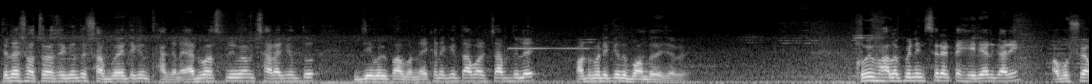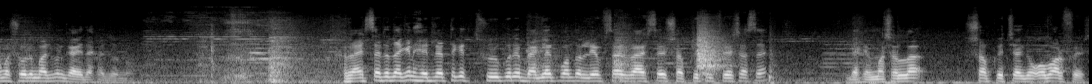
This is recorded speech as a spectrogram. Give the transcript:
যেটা সচরাচর কিন্তু সব গাড়িতে কিন্তু থাকে না। অ্যাডভান্স প্রিমিয়াম ছাড়া কিন্তু জেবিএল পাবেন না। এখানে কিন্তু আবার চাপ দিলে অটোমেটিক কিন্তু বন্ধ হয়ে যাবে। খুবই ভালো ফিটিংসের একটা হেরিয়ার গাড়ি। অবশ্যই আমার শোরুমে আসবেন গাড়ি দেখার জন্য। রাইট সাইডে দেখেন হেডলাইট থেকে শুরু করে ব্যাকলাইট পর্যন্ত লেফট সাইড রাইট সাইড সব কিছু ফ্রেশ আছে। দেখেন মাসাল্লাহ সব কিছু একদম ওভার ফ্রেশ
